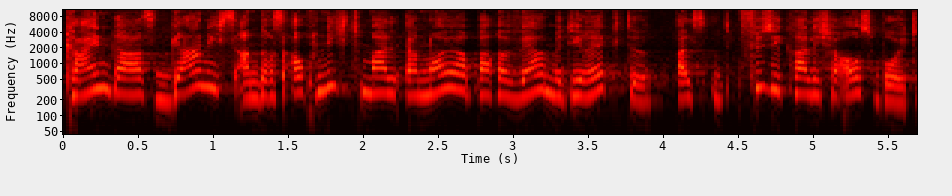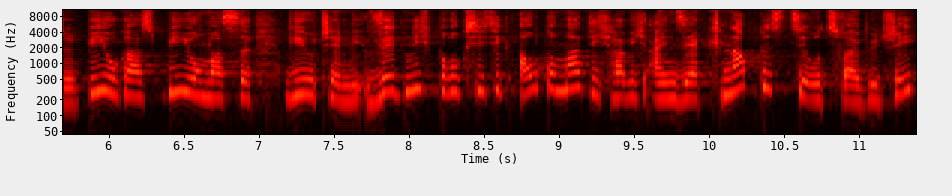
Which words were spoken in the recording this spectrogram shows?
Kein Gas, gar nichts anderes, auch nicht mal erneuerbare Wärme, direkte, als physikalische Ausbeute, Biogas, Biomasse, Geothermie, wird nicht berücksichtigt. Automatisch habe ich ein sehr knappes CO2-Budget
